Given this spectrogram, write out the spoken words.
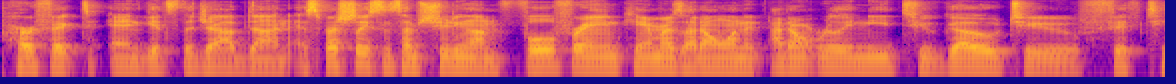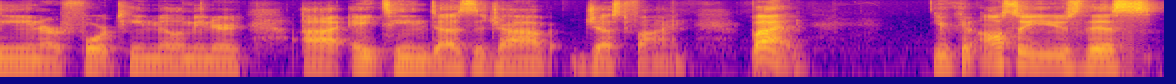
perfect and gets the job done. Especially since I'm shooting on full frame cameras, I don't want to. I don't really need to go to 15 or 14 millimeter. Uh, 18 does the job just fine. But you can also use this.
